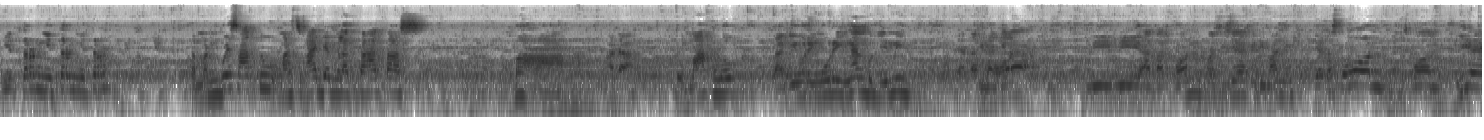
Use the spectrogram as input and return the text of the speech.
Ngiter ngiter ngiter. Temen gue satu masih aja ngeliat ke atas. Bah ada tuh makhluk lagi uring-uringan begini. Kira-kira di di atas pohon posisinya kayak di mana? Di atas pohon. Di atas pohon. Iya.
